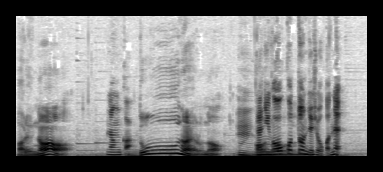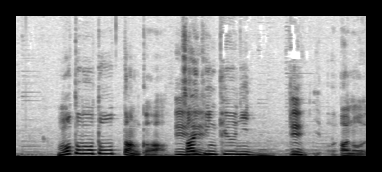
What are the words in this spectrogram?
あれななんか、どうなんやろな。うん、何が起こっとんでしょうかね。もともとおったんか、うんうん。最近急に、うんあの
